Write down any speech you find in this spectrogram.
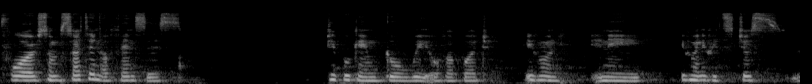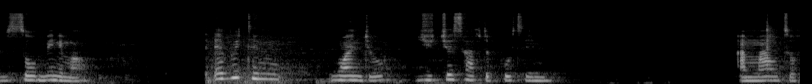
for some certain offenses, people can go way overboard, even in a even if it's just so minimal. Everything one do, you just have to put in amount of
